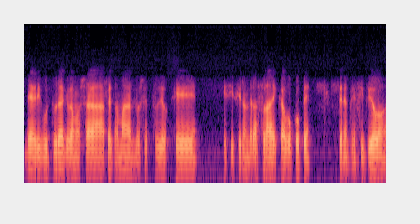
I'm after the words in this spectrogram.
de Agricultura que vamos a retomar los estudios que, se hicieron de la zona de Cabo Cope, pero en principio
